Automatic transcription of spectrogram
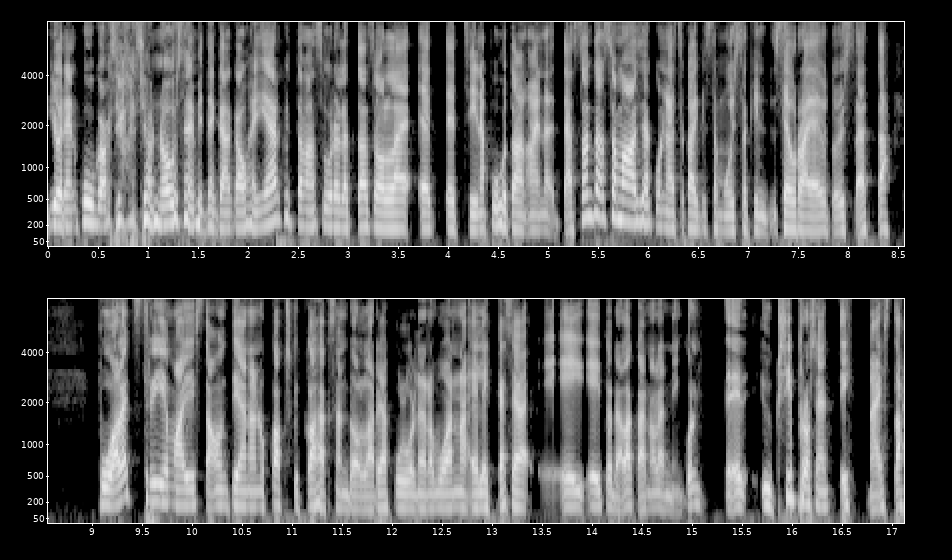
joiden kuukausiansio nousee mitenkään kauhean järkyttävän suurelle tasolle. Et, et siinä puhutaan aina, tässä on sama asia kuin näissä kaikissa muissakin seuraajajutuissa, että puolet striimaajista on tienannut 28 dollaria kuluneena vuonna, eli se ei, ei todellakaan ole niin kuin, yksi prosentti näistä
